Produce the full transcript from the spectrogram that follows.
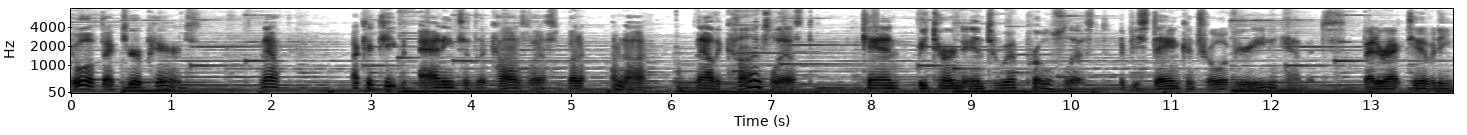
It will affect your appearance. Now, I could keep adding to the cons list, but I'm not. Now, the cons list can be turned into a pros list if you stay in control of your eating habits, better activity,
